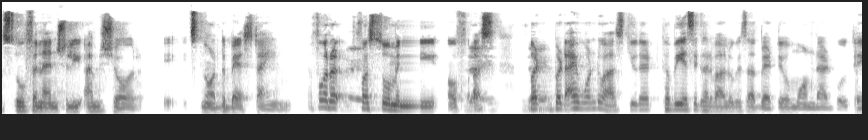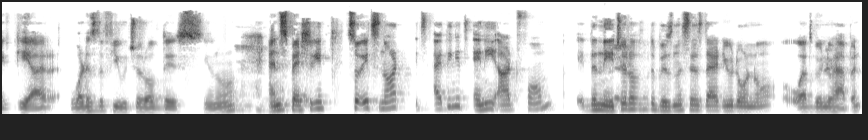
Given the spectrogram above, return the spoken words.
so financially i'm sure it's not the best time for right. for so many of right. us but right. but i want to ask you that kabhi aise ghar walon ke sath baithte ho mom dad bolte hain ki yaar what is the future of this you know mm-hmm. and especially so it's not it's i think it's any art form the nature of the business is that you don't know what's going to happen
